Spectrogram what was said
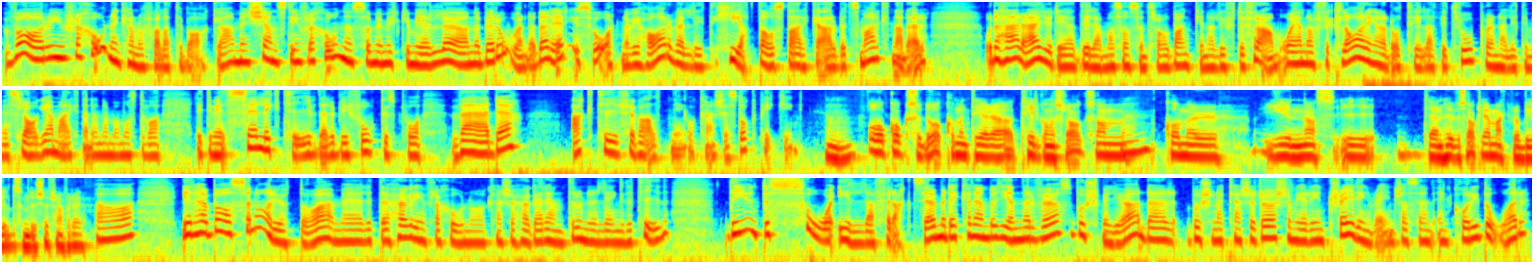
varuinflationen kan nog falla tillbaka men tjänsteinflationen som är mycket mer löneberoende, där är det ju svårt när vi har väldigt heta och starka arbetsmarknader. Och det här är ju det dilemma som centralbankerna lyfter fram och en av förklaringarna då till att vi tror på den här lite mer slagiga marknaden där man måste vara lite mer selektiv, där det blir fokus på värde, aktiv förvaltning och kanske stockpicking. Mm. Och också då kommentera tillgångslag som mm. kommer gynnas i den huvudsakliga makrobild som du ser framför dig? Ja, i det här basscenariot då med lite högre inflation och kanske höga räntor under en längre tid. Det är ju inte så illa för aktier men det kan ändå ge en nervös börsmiljö där börserna kanske rör sig mer i en trading range, alltså en, en korridor.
